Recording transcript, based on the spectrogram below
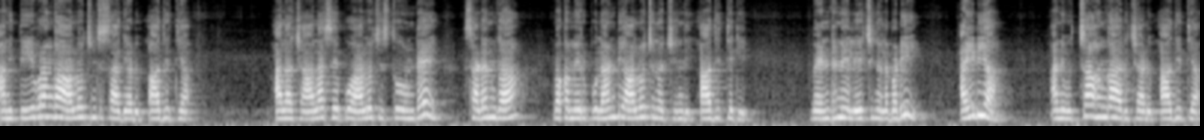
అని తీవ్రంగా ఆలోచించసాగాడు ఆదిత్య. అలా చాలాసేపు ఆలోచిస్తూ ఉంటే సడన్గా ఒక మెరుపు లాంటి ఆలోచన వచ్చింది ఆదిత్యకి. వెంటనే లేచి నిలబడి ఐడియా! అని ఉత్సాహంగా అరిచాడు ఆదిత్య.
